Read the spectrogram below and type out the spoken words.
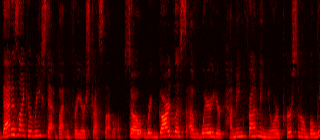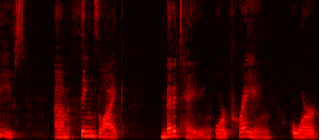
that is like a reset button for your stress level. So, regardless of where you're coming from in your personal beliefs, um, things like meditating or praying or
